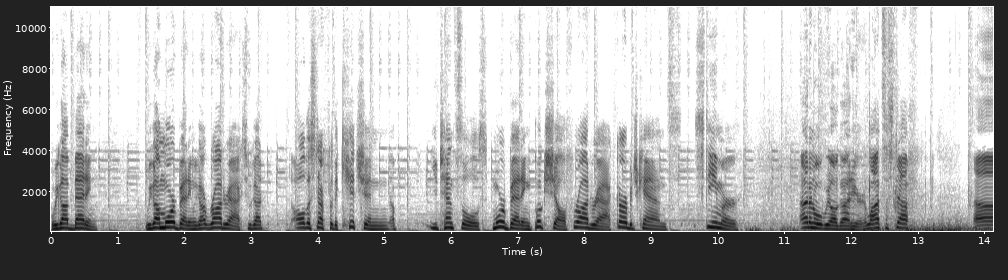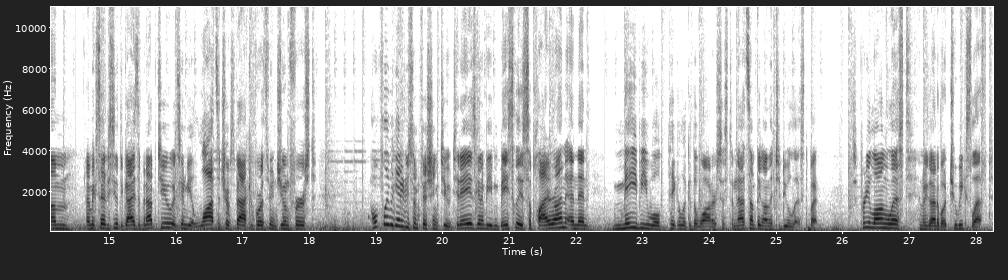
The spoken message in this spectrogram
We got bedding. We got more bedding. We got rod racks. We got all the stuff for the kitchen, uh, utensils, more bedding, bookshelf, rod rack, garbage cans, steamer. I don't know what we all got here. Lots of stuff. Um, I'm excited to see what the guys have been up to. It's gonna be lots of trips back and forth between June 1st. Hopefully we get to do some fishing too. Today is gonna be basically a supply run and then maybe we'll take a look at the water system. That's something on the to-do list, but it's a pretty long list and we got about two weeks left.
